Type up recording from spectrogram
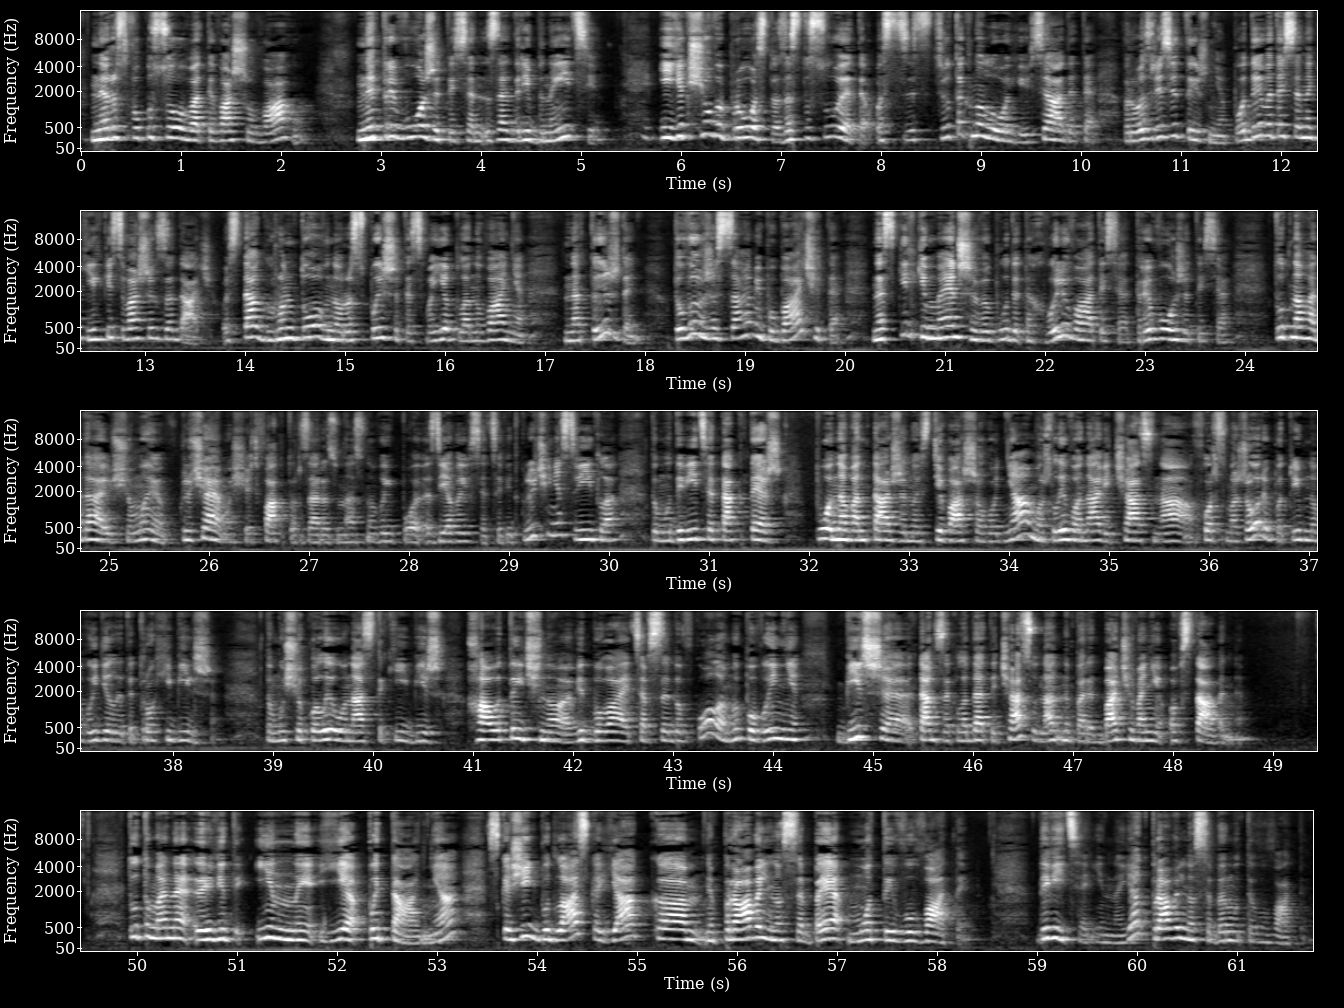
не розфокусовувати вашу увагу, не тривожитися за дрібниці. І якщо ви просто застосуєте ось цю технологію, сядете в розрізі тижня, подивитеся на кількість ваших задач, ось так ґрунтовно розпишете своє планування на тиждень, то ви вже самі побачите, наскільки менше ви будете хвилюватися, тривожитися. Тут нагадаю, що ми включаємо ще фактор. Зараз у нас новий з'явився це відключення світла. Тому дивіться так теж по навантаженості вашого дня, можливо, навіть час на форс-мажори потрібно виділити трохи більше. Тому що коли у нас такий більш хаотично відбувається все довкола, ми повинні більше так закладати часу на непередбачувані обставини. Тут у мене від Інни є питання. Скажіть, будь ласка, як е, правильно себе мотивувати? Дивіться, Інна, як правильно себе мотивувати?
